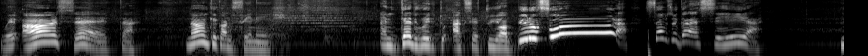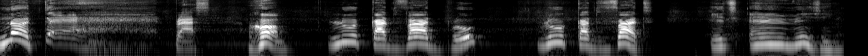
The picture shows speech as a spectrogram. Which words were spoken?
we are set. Now click on finish and get ready to access to your beautiful Samsung Galaxy Note 10 Plus ROM. Look at that, bro. Look at that. It's amazing.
